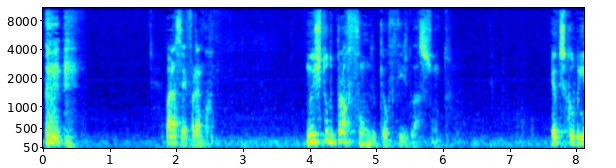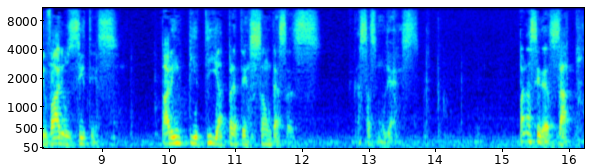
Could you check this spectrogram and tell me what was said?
Para ser franco, no estudo profundo que eu fiz do assunto, eu descobri vários itens para impedir a pretensão dessas, dessas mulheres. Para ser exato,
